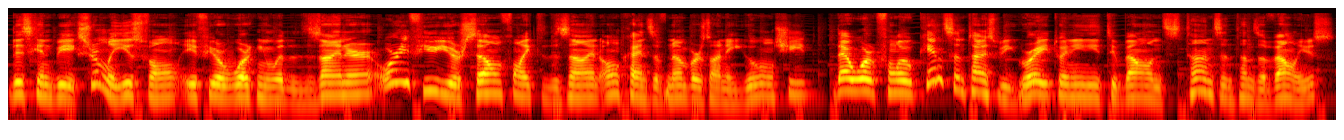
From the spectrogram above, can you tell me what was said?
This can be extremely useful if you're working with a designer or if you yourself like to design all kinds of numbers on a Google Sheet. That workflow can sometimes be great when you need to balance tons and tons of values.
